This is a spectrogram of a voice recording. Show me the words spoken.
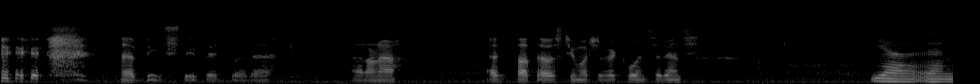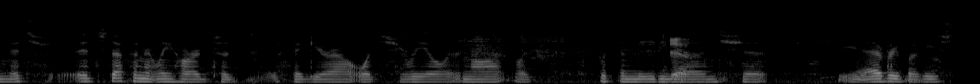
That'd be stupid, but uh I don't know. I thought that was too much of a coincidence. Yeah, and it's it's definitely hard to figure out what's real or not, like with the media Yeah. and shit. Yeah, everybody's.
